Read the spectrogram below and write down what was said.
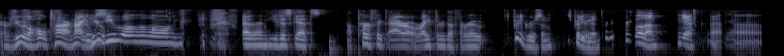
It was you the whole time, not it you. was you all along. And then he just gets a perfect arrow right through the throat. It's pretty gruesome. It's pretty good. Pretty, pretty well done. Yeah. Uh, Yeah. uh,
